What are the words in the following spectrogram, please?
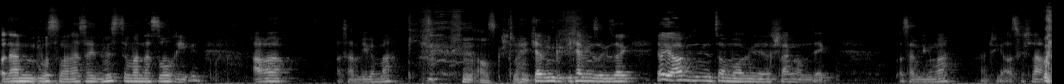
Und dann musste man das halt, müsste man das so regeln. Aber was haben wir gemacht? Ausgeschlagen. Ich habe ihm, hab ihm so gesagt, ja, ja, wir sind jetzt am Morgen in der Schlange um 6. Was haben wir gemacht? Natürlich ausgeschlafen.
